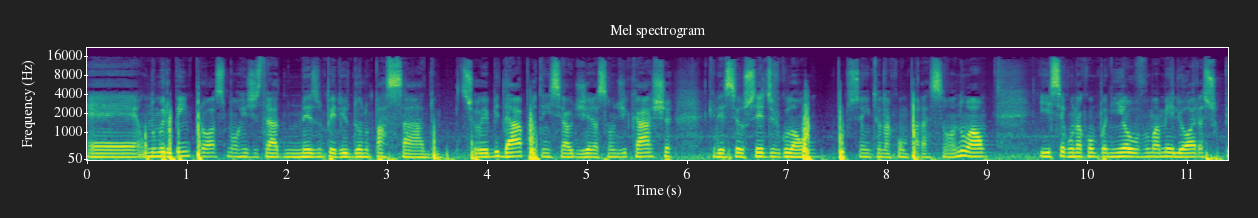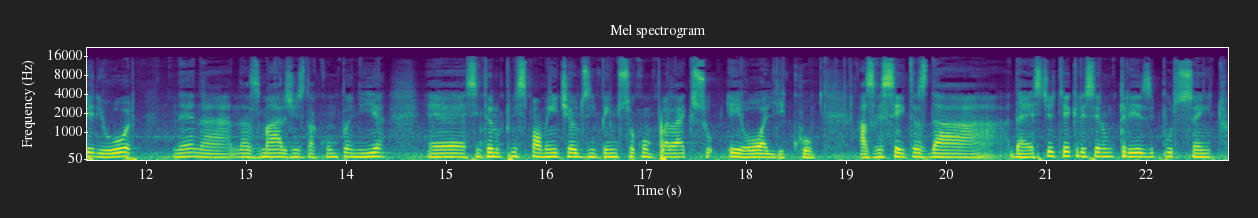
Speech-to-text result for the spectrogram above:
é, um número bem próximo ao registrado no mesmo período do ano passado. Seu EBITDA, potencial de geração de caixa, cresceu 6,1% na comparação anual e, segundo a companhia, houve uma melhora superior né, na, nas margens da companhia, é, sentando principalmente o desempenho do seu complexo eólico. As receitas da, da STT cresceram 13%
